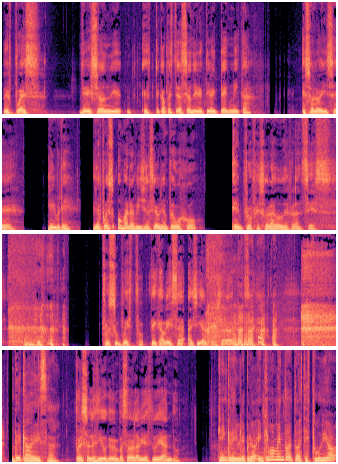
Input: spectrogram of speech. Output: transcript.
Después dirección, di- este, capacitación directiva y técnica. Eso lo hice libre. Y después, oh maravilla, se abrió en Peguajó el profesorado de francés. Por supuesto, de cabeza allí al profesorado de francés. De cabeza. Por eso les digo que me he pasado la vida estudiando. Qué increíble, pero ¿en qué momento de todo este estudio,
